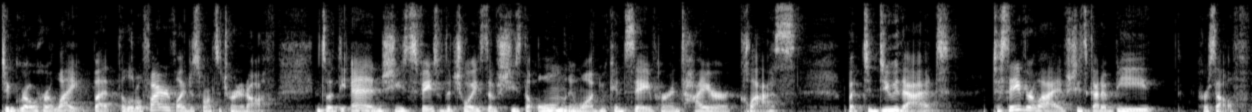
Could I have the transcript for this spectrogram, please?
to grow her light, but the little firefly just wants to turn it off. And so at the end, she's faced with a choice of she's the only one who can save her entire class. But to do that, to save their lives, she's got to be herself.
